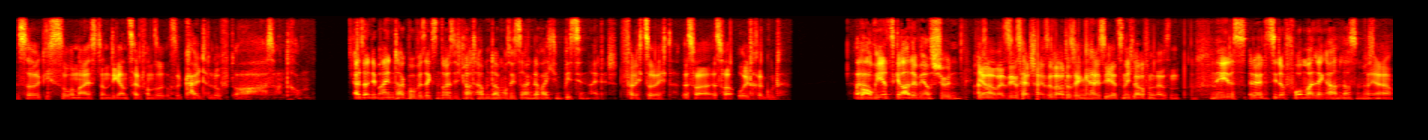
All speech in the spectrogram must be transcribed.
Das war wirklich so nice. Dann die ganze Zeit von so, so kalter Luft. Oh, das war ein Traum. Also an dem einen Tag, wo wir 36 Grad haben, da muss ich sagen, da war ich ein bisschen neidisch. Völlig zu Recht. Es war, es war ultra gut. Aber ähm, auch jetzt gerade wäre es schön. Also, ja, aber sie ist halt scheiße laut, deswegen kann ich sie jetzt nicht laufen lassen. Nee, das, du hättest sie davor mal länger anlassen müssen. Ja.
